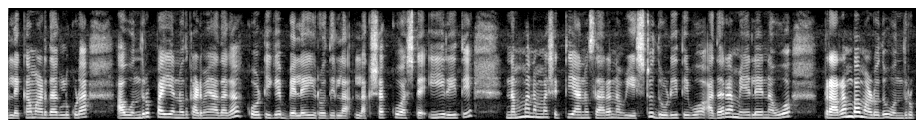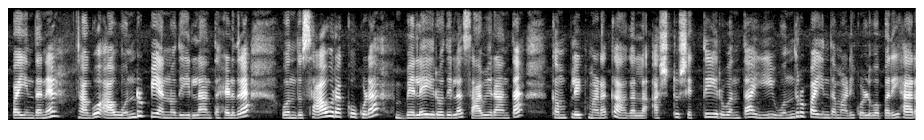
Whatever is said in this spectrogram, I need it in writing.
ಲೆಕ್ಕ ಮಾಡಿದಾಗಲೂ ಕೂಡ ಆ ಒಂದು ರೂಪಾಯಿ ಅನ್ನೋದು ಕಡಿಮೆ ಆದಾಗ ಕೋಟಿಗೆ ಬೆಲೆ ಇರೋದಿಲ್ಲ. ಲಕ್ಷಕ್ಕೂ ಅಷ್ಟೇ. ಈ ರೀತಿ ನಮ್ಮ ನಮ್ಮ ಶಕ್ತಿಯ ಅನುಸಾರ ನಾವು ಎಷ್ಟು ದುಡಿತೀವೋ ಅದರ ಮೇಲೆ ನಾವು ಪ್ರಾರಂಭ ಮಾಡೋದು ಒಂದು ರೂಪಾಯಿಯಿಂದನೇ. ಹಾಗೂ ಆ ಒಂದು ರೂಪಾಯಿ ಅನ್ನೋದು ಇಲ್ಲ ಅಂತ ಹೇಳಿದ್ರೆ ಒಂದು ಸಾವಿರಕ್ಕೂ ಕೂಡ ಬೆಲೆ ಇರೋದಿಲ್ಲ, ಸಾವಿರ ಅಂತ ಕಂಪ್ಲೀಟ್ ಮಾಡೋಕ್ಕಾಗಲ್ಲ ಅಷ್ಟು ಶಕ್ತಿ ಇರುವಂಥ ಈ ಒಂದು ರೂಪಾಯಿಯಿಂದ ಮಾಡಿಕೊಳ್ಳುವ ಪರಿಹಾರ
